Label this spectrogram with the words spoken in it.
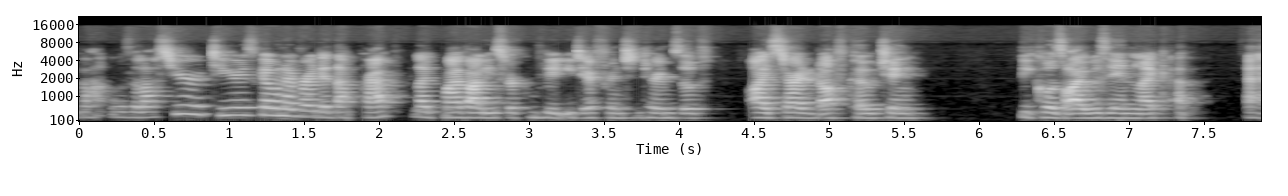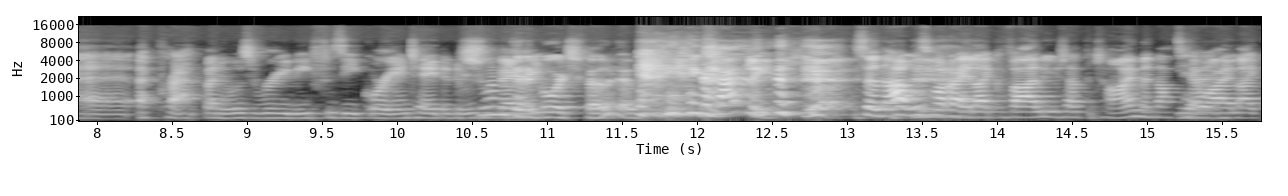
la, was it last year two years ago? Whenever I did that prep, like my values were completely different in terms of I started off coaching because I was in like a uh, a prep and it was really physique orientated. It was she want to get a gorgeous photo. exactly. So that was what I like valued at the time, and that's how I like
